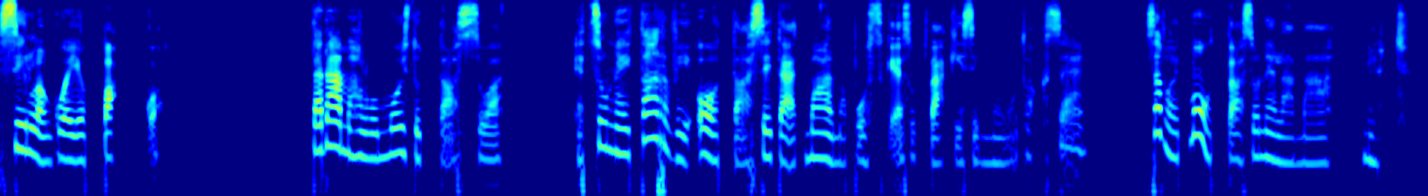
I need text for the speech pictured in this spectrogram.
Silloin, kun ei ole pakko. Tänään mä haluan muistuttaa sua, että sun ei tarvi odottaa sitä, että maailma puskee sut väkisin muutokseen. Sä voit muuttaa sun elämää nyt.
